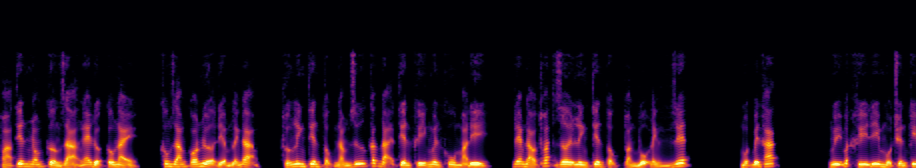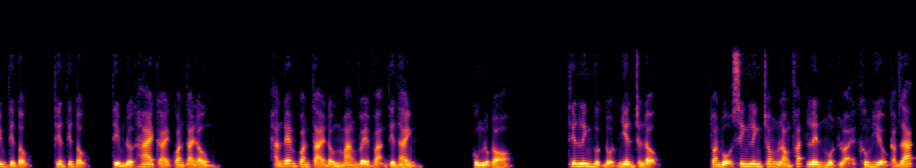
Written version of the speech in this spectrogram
Hòa tiên nhóm cường giả nghe được câu này, không dám có nửa điểm lãnh đạm, hướng linh tiên tộc nắm giữ các đại tiên khí nguyên khu mà đi, đem đào thoát rơi linh tiên tộc toàn bộ đánh giết. Một bên khác ngụy bất khí đi một chuyến kim tiên tộc, thiên tiên tộc, tìm được hai cái quan tài đồng. Hắn đem quan tài đồng mang về vạn tiên thành. Cùng lúc đó, thiên linh vực đột nhiên chấn động. Toàn bộ sinh linh trong lòng phát lên một loại không hiểu cảm giác.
